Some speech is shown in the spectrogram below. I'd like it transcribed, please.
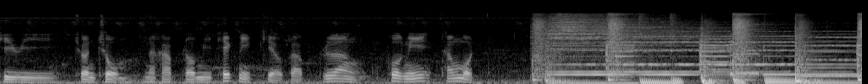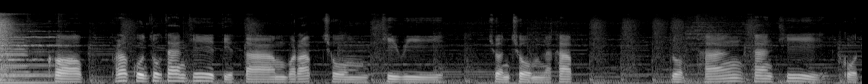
ทีวีชวนชมนะครับ เรามีเทคนิคเกี่ยวกับเรื่องพวกนี้ทั้งหมด ขอบพระคุณทุกท่านที่ติดตามรับชมทีวีชวนชมนะครับ รวมทั้งท่านที่กด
